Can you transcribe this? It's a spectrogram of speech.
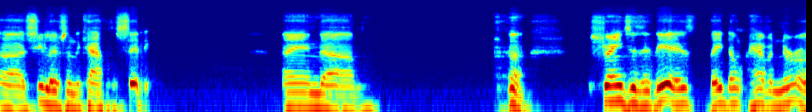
uh, she lives in the capital city. And um, strange as it is they don't have a neuro,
